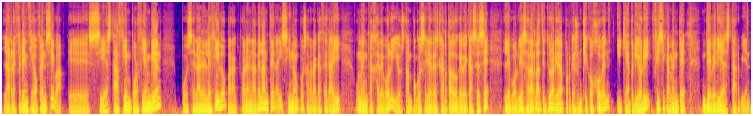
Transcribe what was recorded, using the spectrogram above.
la referencia ofensiva. Eh, si está 100% bien, pues será el elegido para actuar en la delantera y si no, pues habrá que hacer ahí un encaje de bolillos. Tampoco sería descartado que Becasese le volviese a dar la titularidad porque es un chico joven y que a priori físicamente debería estar bien.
